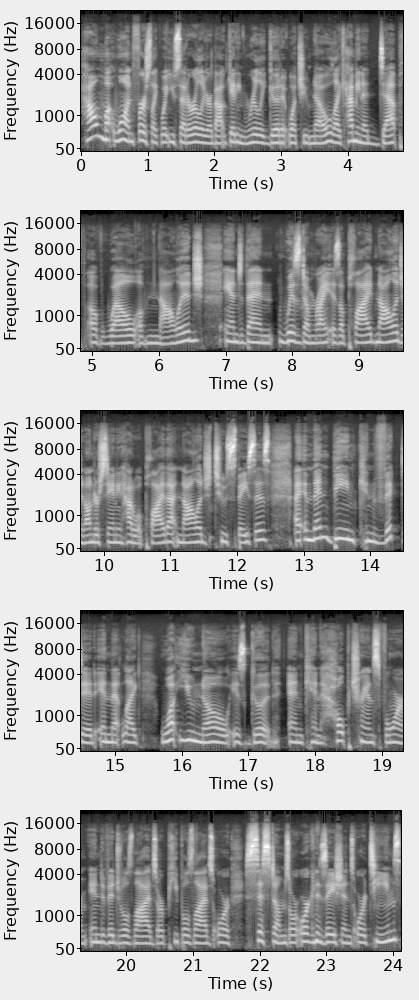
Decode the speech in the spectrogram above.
how much, one, first, like what you said earlier about getting really good at what you know, like having a depth of well of knowledge. And then wisdom, right, is applied knowledge and understanding how to apply that knowledge to spaces. And then being convicted in that, like, what you know is good and can help transform individuals' lives or people's lives or systems or organizations or teams.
